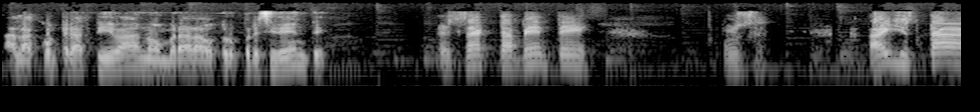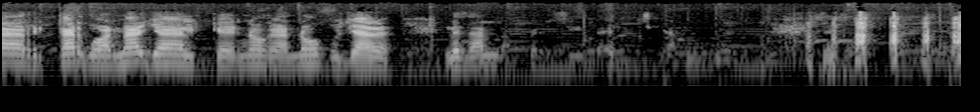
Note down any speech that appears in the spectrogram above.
a la cooperativa a nombrar a otro presidente. Exactamente. Pues ahí está Ricardo Anaya, el que no ganó, pues ya le dan la presidencia.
